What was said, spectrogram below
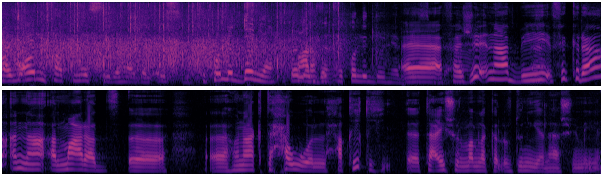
عرفت مصر بهذا الاسم. في كل الدنيا. عرفت في كل الدنيا آه فجئنا بفكرة أن المعرض آه هناك تحول حقيقي تعيشه المملكة الأردنية الهاشمية.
